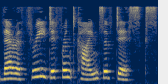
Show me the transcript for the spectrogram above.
There are three different kinds of discs.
